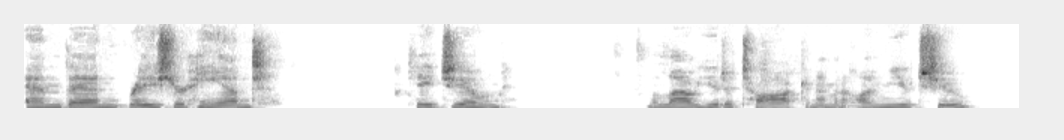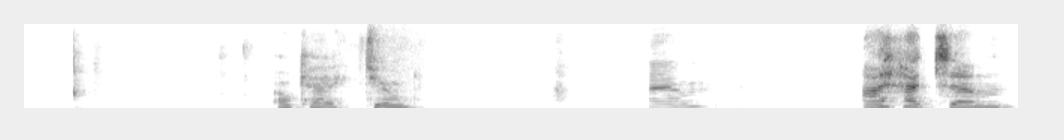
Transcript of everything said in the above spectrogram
and then raise your hand. Okay, June, allow you to talk and I'm going to unmute you. Okay, June. Um, I had um,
